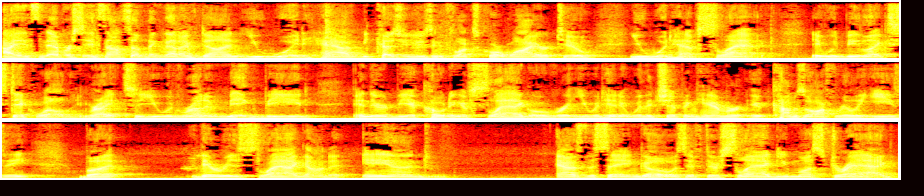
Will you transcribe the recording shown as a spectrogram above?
I, it's never it's not something that I've done. You would have because you're using flux core wire too. You would have slag. It would be like stick welding, right? So you would run a MIG bead, and there would be a coating of slag over it. You would hit it with a chipping hammer. It comes off really easy, but there is slag on it. And as the saying goes, if there's slag, you must drag.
